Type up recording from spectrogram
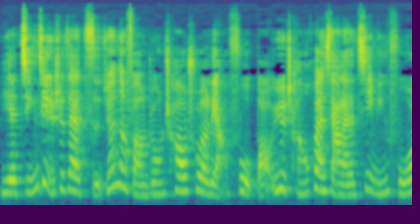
也仅仅是在紫娟的房中抄出了两副宝玉常换下来的记名符。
